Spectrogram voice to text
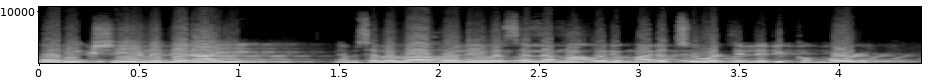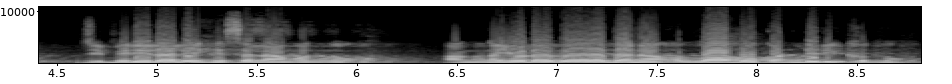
പരീക്ഷീണിതനായി നംസലാഹു അലൈഹി വസല്ലമ ഒരു മരച്ചുവട്ടിലിരിക്കുമ്പോൾ ജിബിരിൽ അലഹിസലാം വന്നു. അങ്ങയുടെ വേദന അള്ളാഹു കണ്ടിരിക്കുന്നു.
